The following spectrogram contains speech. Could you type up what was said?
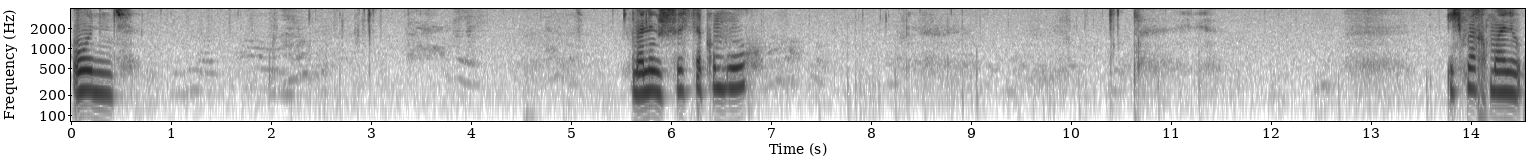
Und meine Geschwister kommen hoch. Ich mache meine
